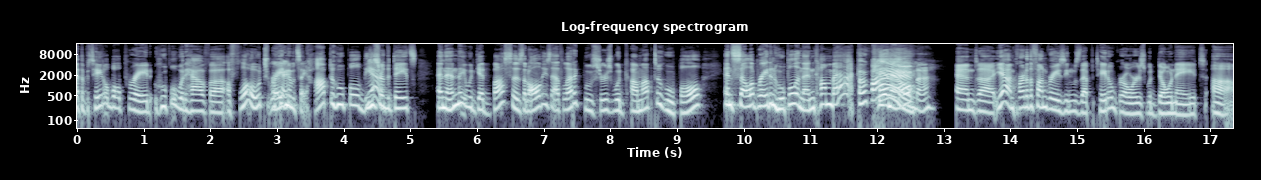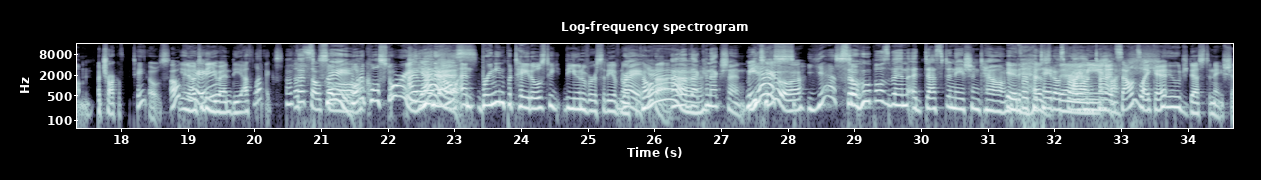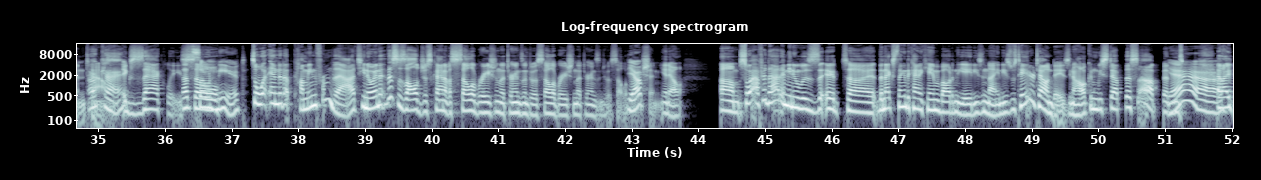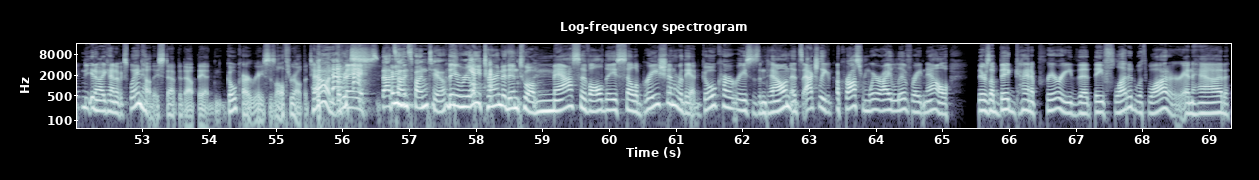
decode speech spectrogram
at the Potato Bowl parade, Hoople would have uh, a float, right? Okay. And it would say, hop to Hoople, these Yeah. are the dates. And then they would get buses, and all these athletic boosters would come up to Hoople and celebrate and Hoople and then come back. Okay. You know? Fun. And uh, yeah, and part of the fundraising was that potato growers would donate um, a truck of potatoes, you know, to the UND athletics. Oh, That's that's, so great. cool. What a cool story, I you love know, it. and bringing potatoes to the University of North Right. Dakota. Yeah. I love that connection. Me yes. too. Yes. So, Hoople's been a destination town It for has potatoes for a a I long mean, time. it sounds like it. huge destination town. Okay. Exactly. That's so, neat. So what ended up coming from that, you know, and this is all just kind of a celebration that turns into a celebration that turns into a celebration, you know. Um, so after that, I mean, it was it. Uh, the next thing that kind of came about in the '80s and '90s was Tater Town days. You know, how can we step this up? And, yeah. and I, you know, I kind of explained how they stepped it up. They had go kart races all throughout the town, but they that I mean, sounds fun too. they really turned it into a massive all day celebration where they had go kart races in town. It's actually across from where I live right now. There's a big kind of prairie that they flooded with water and had,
